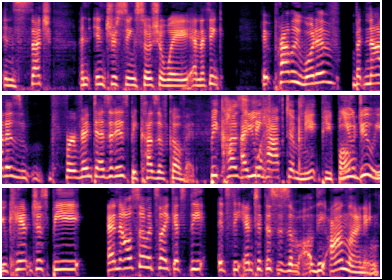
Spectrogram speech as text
in such an interesting social way, and I think it probably would have, but not as fervent as it is because of COVID. Because I you have to meet people. You do. You can't just be. And also, it's like it's the it's the antithesis of all the onlining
